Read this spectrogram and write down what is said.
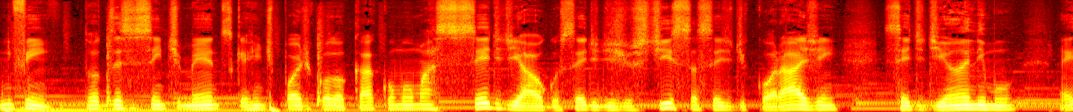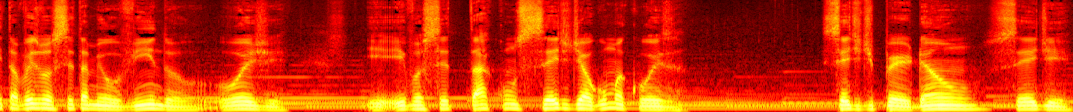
enfim, todos esses sentimentos que a gente pode colocar como uma sede de algo, sede de justiça, sede de coragem, sede de ânimo. E talvez você está me ouvindo hoje e, e você está com sede de alguma coisa, sede de perdão, sede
